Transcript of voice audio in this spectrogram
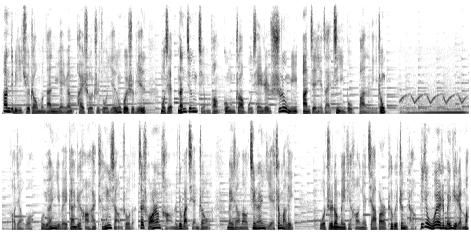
暗地里却招募男女演员拍摄制作淫秽视频。目前，南京警方共抓捕嫌疑人十六名，案件也在进一步办理中。好家伙，我原以为干这行还挺享受的，在床上躺着就把钱挣了，没想到竟然也这么累。我知道媒体行业加班特别正常，毕竟我也是媒体人嘛。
